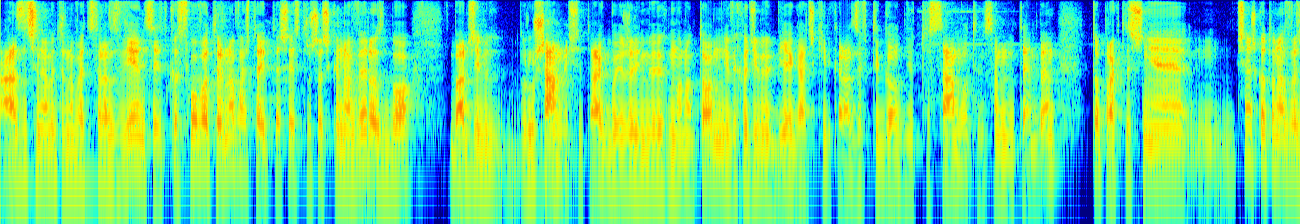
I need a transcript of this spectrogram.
a zaczynamy trenować coraz więcej. Tylko słowo trenować tutaj też jest troszeczkę na wyrost, bo bardziej ruszamy się, tak? Bo jeżeli my monotonnie wychodzimy biegać kilka razy w tygodniu, to samo, tym samym tempem, to praktycznie mm, ciężko to nazwać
